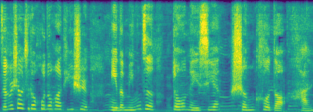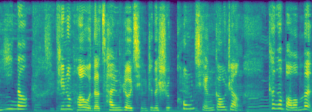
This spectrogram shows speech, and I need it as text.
咱们上期的互动话题是你的名字都有哪些深刻的含义呢？听众朋友的参与热情真的是空前高涨，看看宝宝们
